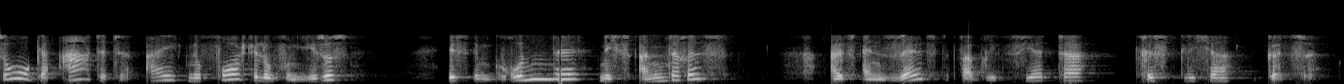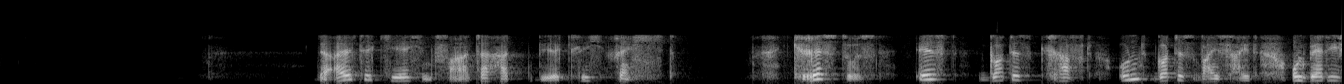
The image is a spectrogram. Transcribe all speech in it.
so geartete eigene Vorstellung von Jesus ist im Grunde nichts anderes als ein selbst fabrizierter christlicher Götze. Der alte Kirchenvater hat wirklich recht. Christus ist Gottes Kraft und Gottes Weisheit. Und wer die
